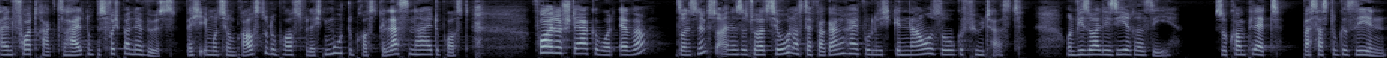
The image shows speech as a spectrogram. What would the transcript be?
einen Vortrag zu halten und bist furchtbar nervös. Welche Emotion brauchst du? Du brauchst vielleicht Mut, du brauchst Gelassenheit, du brauchst Freude, Stärke, whatever. Sonst nimmst du eine Situation aus der Vergangenheit, wo du dich genau so gefühlt hast und visualisiere sie. So komplett. Was hast du gesehen?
